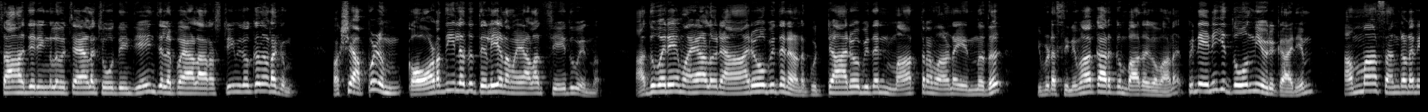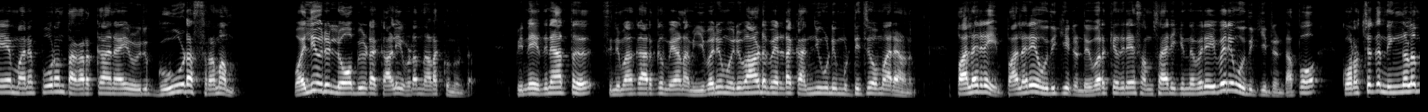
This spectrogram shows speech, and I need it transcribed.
സാഹചര്യങ്ങൾ വെച്ച് അയാളെ ചോദ്യം ചെയ്യും ചിലപ്പോൾ അയാൾ അറസ്റ്റ് ചെയ്യും ഇതൊക്കെ നടക്കും. പക്ഷെ അപ്പോഴും കോടതിയിൽ അത് തെളിയണം അയാൾ അത് ചെയ്തു എന്ന്. അതുവരെയും അയാൾ ഒരു ആരോപിതനാണ്. കുറ്റാരോപിതൻ മാത്രമാണ് എന്നത് ഇവിടെ സിനിമാക്കാർക്കും ബാധകമാണ്. പിന്നെ എനിക്ക് തോന്നിയ ഒരു കാര്യം അമ്മ സംഘടനയെ മനഃപൂർവം തകർക്കാനായി ഒരു ഗൂഢശ്രമം വലിയൊരു ലോബിയുടെ കളി ഇവിടെ നടക്കുന്നുണ്ട്. പിന്നെ ഇതിനകത്ത് സിനിമാക്കാർക്കും വേണം. ഇവരും ഒരുപാട് പേരുടെ കഞ്ഞുകൂടി മുട്ടിച്ചവന്മാരാണ്. പലരെയും പലരെ ഒതുക്കിയിട്ടുണ്ട്. ഇവർക്കെതിരെ സംസാരിക്കുന്നവരെ ഇവരും ഒതുക്കിയിട്ടുണ്ട്. അപ്പോൾ കുറച്ചൊക്കെ നിങ്ങളും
